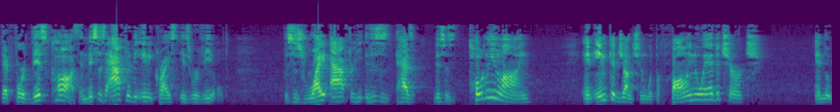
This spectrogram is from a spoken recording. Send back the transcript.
That for this cause, and this is after the Antichrist is revealed, this is right after he, this is, has, this is totally in line and in conjunction with the falling away of the church and the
